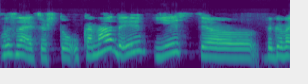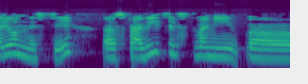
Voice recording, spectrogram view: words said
Вы знаете, что у Канады есть э, договоренности э, с правительствами э,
